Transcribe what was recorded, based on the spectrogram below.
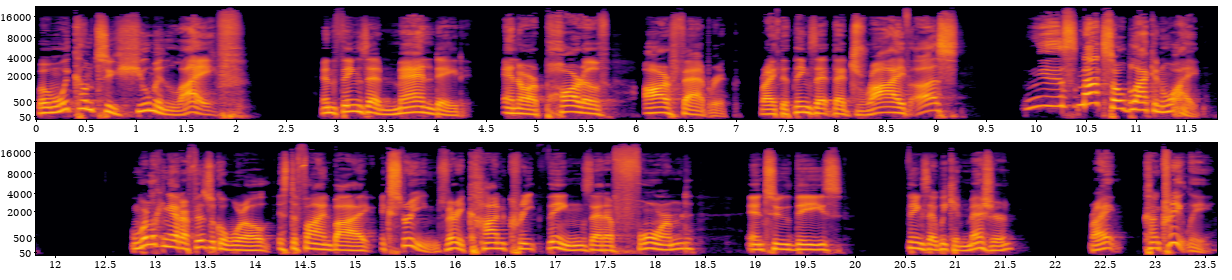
But when we come to human life and things that mandate and are part of our fabric, right? The things that that drive us, it's not so black and white. When we're looking at our physical world, it's defined by extremes, very concrete things that have formed into these things that we can measure, right? Concretely.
